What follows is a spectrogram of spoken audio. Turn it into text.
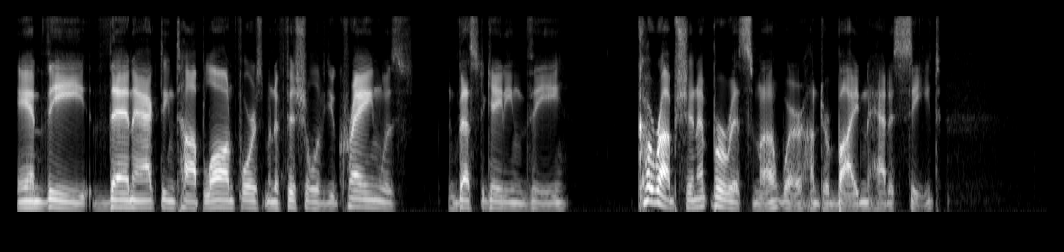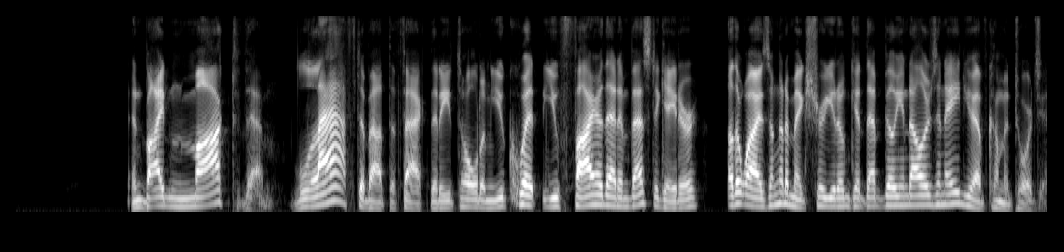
And the then acting top law enforcement official of Ukraine was investigating the corruption at Burisma, where Hunter Biden had a seat. And Biden mocked them, laughed about the fact that he told him, You quit, you fire that investigator. Otherwise, I'm going to make sure you don't get that billion dollars in aid you have coming towards you.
